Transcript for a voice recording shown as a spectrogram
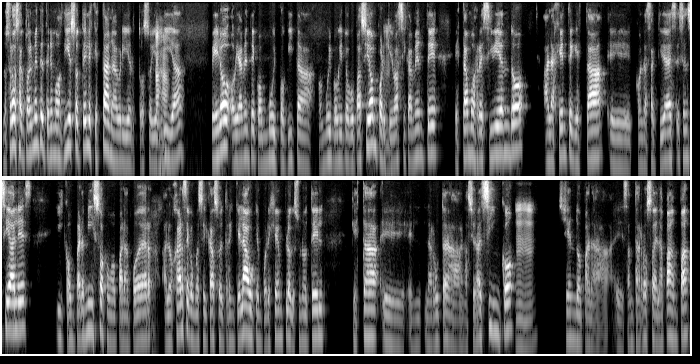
Nosotros actualmente tenemos 10 hoteles que están abiertos hoy Ajá. en día, pero obviamente con muy poquita, con muy poquita ocupación, porque Mm. básicamente estamos recibiendo a la gente que está eh, con las actividades esenciales y con permisos como para poder alojarse, como es el caso de Trenkelauken, por ejemplo, que es un hotel que está eh, en la ruta nacional 5, ujú, yendo para eh, Santa Rosa de la Pampa.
